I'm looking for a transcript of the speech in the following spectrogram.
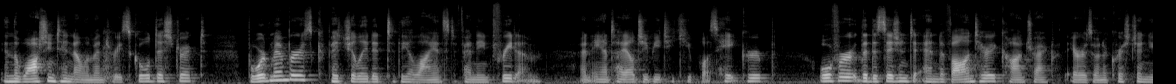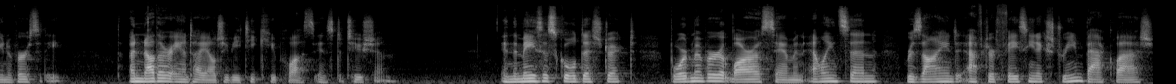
In the Washington Elementary School District, board members capitulated to the Alliance Defending Freedom, an anti LGBTQ hate group, over the decision to end a voluntary contract with Arizona Christian University, another anti LGBTQ institution. In the Mesa School District, board member Laura Salmon Ellingson resigned after facing extreme backlash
